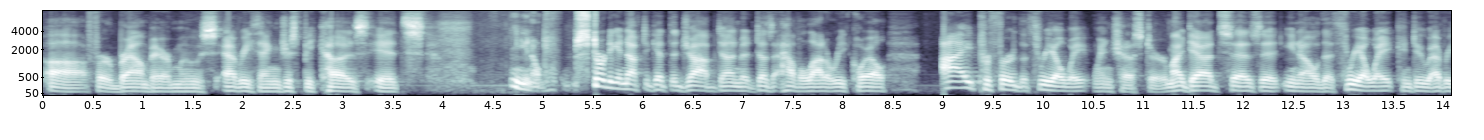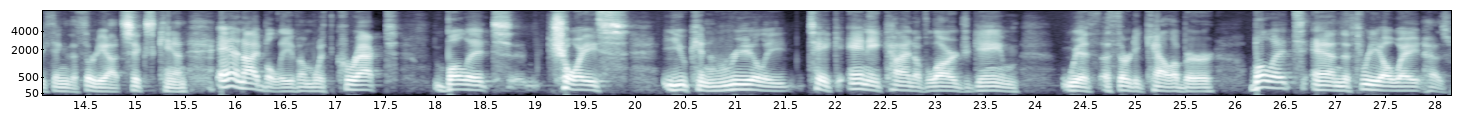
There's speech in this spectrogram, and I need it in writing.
uh, for brown bear, moose, everything, just because it's, you know, sturdy enough to get the job done, but it doesn't have a lot of recoil. I prefer the 308 Winchester. My dad says that, you know, the 308 can do everything the 30-06 can, and I believe him. With correct bullet choice, you can really take any kind of large game with a 30 caliber bullet and the 308 has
